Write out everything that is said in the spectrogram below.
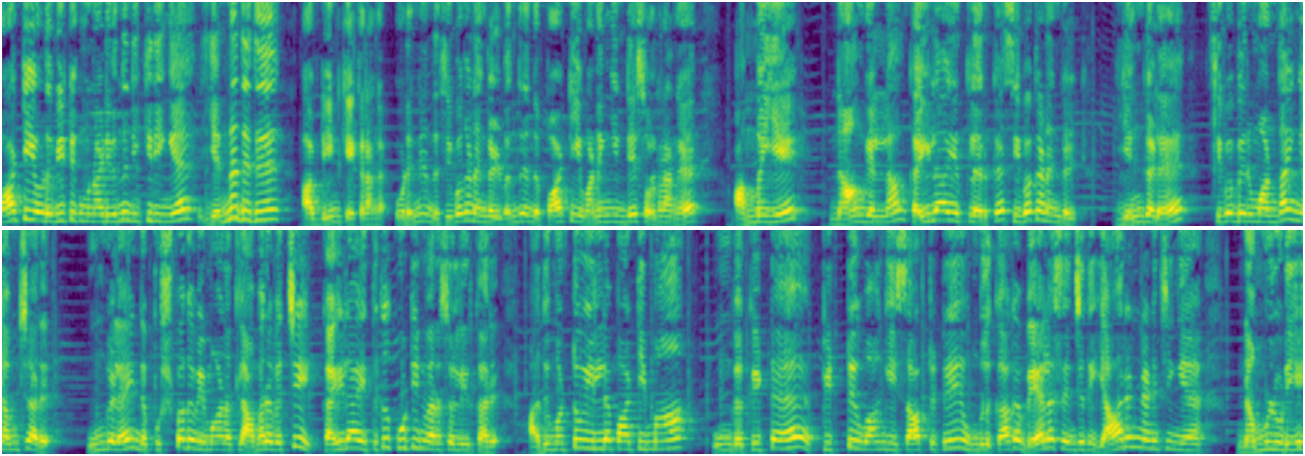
பாட்டியோட வீட்டுக்கு முன்னாடி வந்து நிற்கிறீங்க என்னது இது? அப்படின்னு கேட்குறாங்க உடனே அந்த சிவகணங்கள் வந்து அந்த பாட்டியை வணங்கின்றே சொல்கிறாங்க அம்மையே நாங்கெல்லாம் கைலாயத்தில் இருக்க சிவகணங்கள். எங்களை சிவபெருமான் தான் இங்கே அமிச்சாரு. உங்களை இந்த புஷ்பக விமானத்தில் அமர வச்சு கைலாயத்துக்கு கூட்டின்னு வர சொல்லியிருக்காரு. அது மட்டும் இல்லை பாட்டிமா உங்ககிட்ட பிட்டு வாங்கி சாப்பிட்டுட்டு உங்களுக்காக வேலை செஞ்சது யாருன்னு நினச்சிங்க? நம்மளுடைய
